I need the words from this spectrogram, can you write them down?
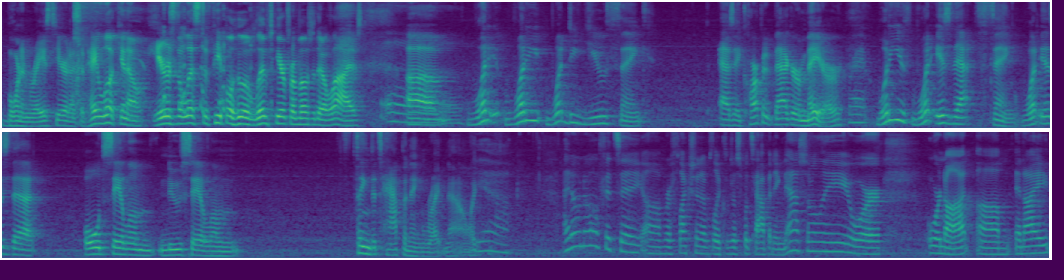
born and raised here, and I said, "Hey, look, you know, here's the list of people who have lived here for most of their lives." Um, what what do you what do you think, as a carpetbagger mayor? Right. What do you what is that thing? What is that old Salem, new Salem thing that's happening right now? Like, Yeah. I don't know if it's a um, reflection of like just what's happening nationally or or not. Um, and I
